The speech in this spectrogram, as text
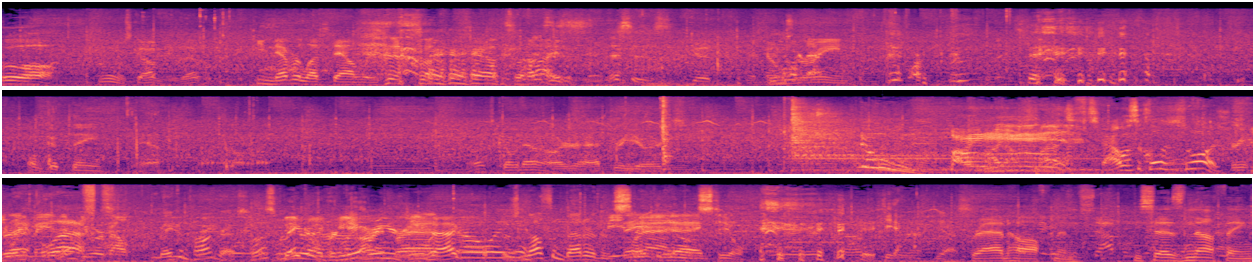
Oh, you almost got me that one. He never lets down lead. This is good. Comes the rain. Well, good thing. Yeah. Well, it's coming down harder. Had three yards. That was the closest one. Straight left. You were about Making progress. Well, that's Big Can you bring your team back? There's nothing better than Big safety bag. and steel. Brad Hoffman. He says nothing.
